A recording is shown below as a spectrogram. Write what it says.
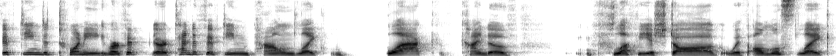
15 to 20 or 50, or 10 to 15 pound like black kind of fluffyish dog with almost like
